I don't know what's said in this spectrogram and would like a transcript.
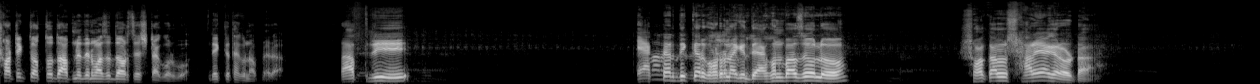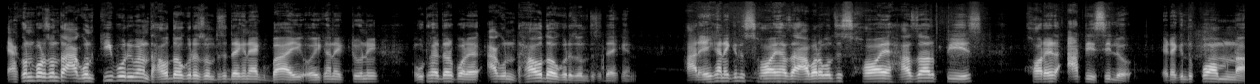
সঠিক তথ্য তো আপনাদের মাঝে দেওয়ার চেষ্টা করব। দেখতে থাকুন আপনারা। রাত্রি একটার দিককার ঘটনা কিন্তু। এখন বাজে হলো সকাল সাড়ে এগারোটা। এখন পর্যন্ত আগুন কি পরিমাণ ধাও ধাও করে চলতেছে দেখেন এক ভাই, ওইখানে একটুখানি উঠাই দেওয়ার পরে আগুন ধাও ধাও করে চলতেছে দেখেন। আর এখানে কিন্তু ছয় হাজার আবার বলছে ছয় হাজার পিস খড়ের আটি ছিল। এটা কিন্তু কম না।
